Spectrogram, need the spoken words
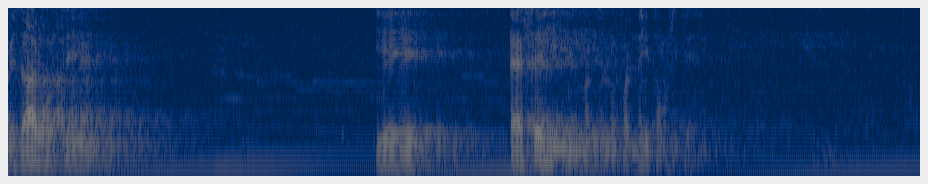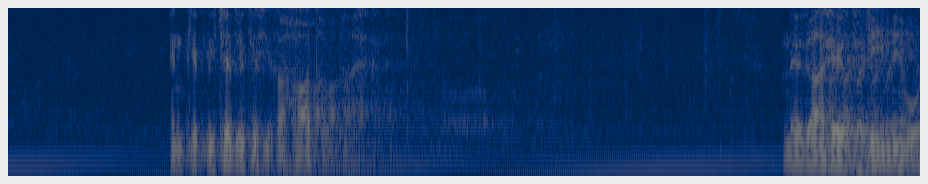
मिज़ार होते हैं, ये ऐसे ही इन मंजिलों पर नहीं पहुँचते। इनके पीछे भी किसी का हाथ होता है। निगाह वली में वो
